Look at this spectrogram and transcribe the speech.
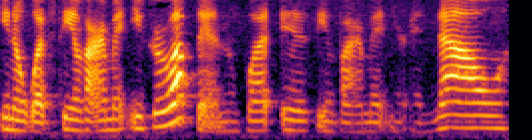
you know what's the environment you grew up in what is the environment you're in now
